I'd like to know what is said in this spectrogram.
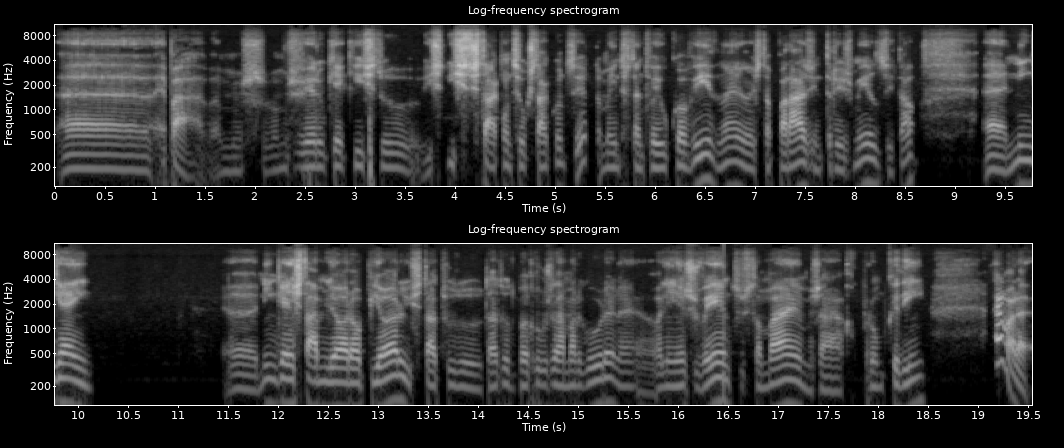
Uh, epá, vamos, vamos ver o que é que isto, isto, isto está a acontecer, o que está a acontecer. Também, entretanto, veio o Covid, né? esta paragem de três meses e tal. Uh, ninguém Uh, ninguém está melhor ou pior, isto está tudo, está tudo para rubos da amargura, né? olhem a Juventus também, mas já recuperou um bocadinho. Agora,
